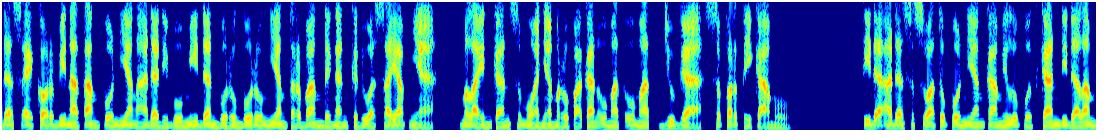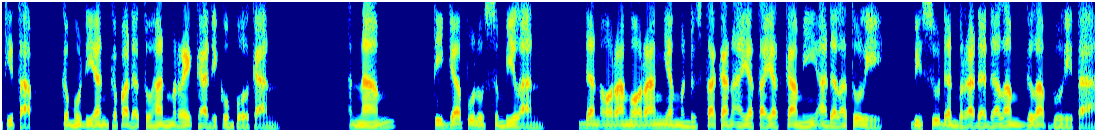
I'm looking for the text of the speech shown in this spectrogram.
ada seekor binatang pun yang ada di bumi dan burung-burung yang terbang dengan kedua sayapnya, melainkan semuanya merupakan umat-umat juga seperti kamu. Tidak ada sesuatu pun yang kami luputkan di dalam kitab, kemudian kepada Tuhan mereka dikumpulkan. 6. 39. Dan orang-orang yang mendustakan ayat-ayat kami adalah tuli, bisu dan berada dalam gelap gulita.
